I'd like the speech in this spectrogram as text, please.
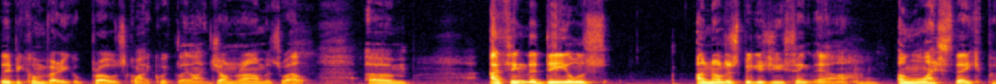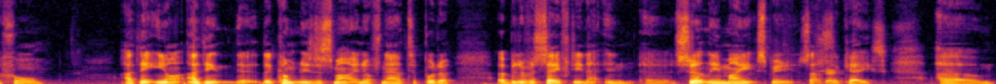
they become very good pros quite quickly, like Jon Rahm as well. Um, I think the deals are not as big as you think they are, mm-hmm. unless they perform. I think you know. I think the, the companies are smart enough now to put a, a bit of a safety net in. Uh, certainly, in my experience, that's sure. the case. Um,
